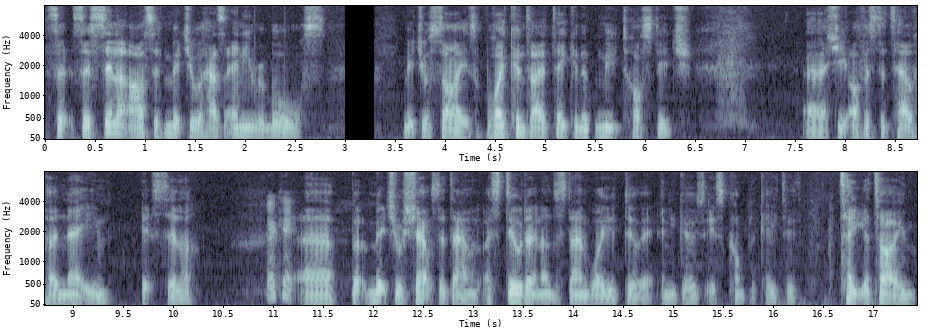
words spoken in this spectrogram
So, so Scylla asks if Mitchell has any remorse. Mitchell sighs, Why couldn't I have taken a mute hostage? Uh, she offers to tell her name. It's Scylla. Okay. Uh, but Mitchell shouts her down. I still don't understand why you do it. And he goes, It's complicated. Take your time.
